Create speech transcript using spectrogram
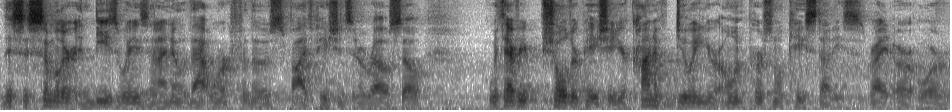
this is similar in these ways and I know that worked for those five patients in a row. So with every shoulder patient, you're kind of doing your own personal case studies, right? Or, or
